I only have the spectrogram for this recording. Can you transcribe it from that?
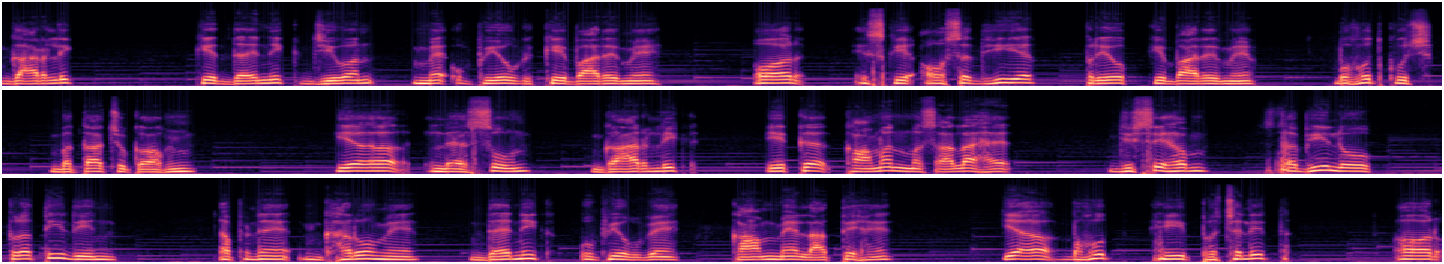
गार्लिक के दैनिक जीवन में उपयोग के बारे में और इसके औषधीय प्रयोग के बारे में बहुत कुछ बता चुका हूँ। यह लहसुन गार्लिक एक कॉमन मसाला है, जिसे हम सभी लोग प्रतिदिन अपने घरों में दैनिक उपयोग में काम में लाते हैं। यह बहुत ही प्रचलित और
